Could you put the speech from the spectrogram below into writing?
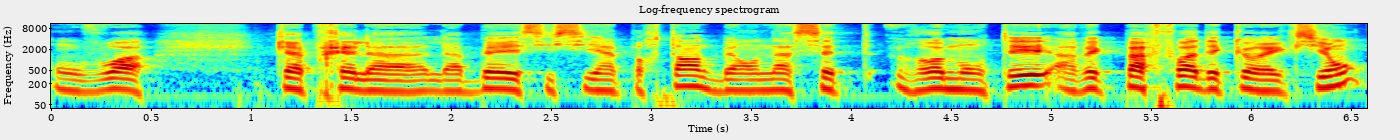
On voit qu'après la, baisse ici importante ben on a cette remontée avec parfois des corrections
